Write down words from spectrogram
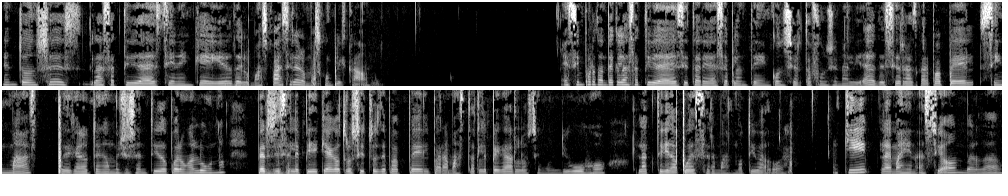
entonces las actividades tienen que ir de lo más fácil a lo más complicado. Es importante que las actividades y tareas se planteen con cierta funcionalidad, es decir, rasgar papel sin más puede que no tenga mucho sentido para un alumno, pero si se le pide que haga otros sitios de papel para más tarde pegarlos en un dibujo, la actividad puede ser más motivadora. Aquí la imaginación, ¿verdad?,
